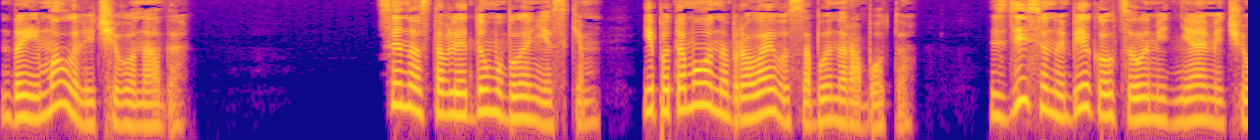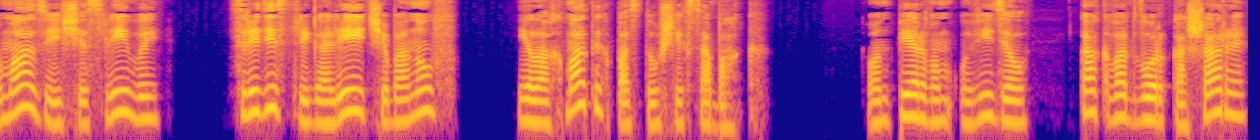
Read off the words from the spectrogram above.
Да и мало ли чего надо. Сына оставлять дома было не с кем, и потому она брала его с собой на работу. Здесь он и бегал целыми днями, чумазый и счастливый, среди стригалей, чебанов и лохматых пастушьих собак. Он первым увидел, как во двор кошары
